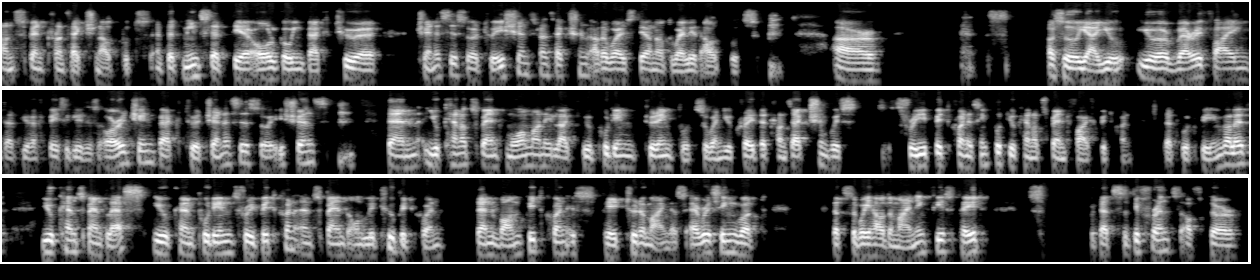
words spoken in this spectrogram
unspent transaction outputs. And that means that they are all going back to a Genesis or to issuance transaction. Otherwise, they are not valid outputs. are uh, also, yeah, you, you are verifying that you have basically this origin back to a Genesis or issuance. Then you cannot spend more money like you put into the input. So when you create a transaction with three Bitcoin as input, you cannot spend five Bitcoin. That would be invalid. You can spend less. You can put in three Bitcoin and spend only two Bitcoin then one Bitcoin is paid to the miners. Everything what that's the way how the mining fee is paid. So that's the difference of the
